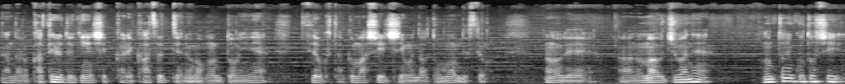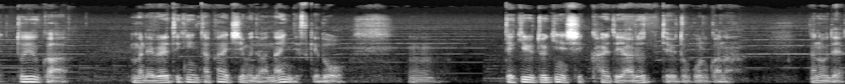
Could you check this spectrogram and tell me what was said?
なんだろう勝てる時にしっかり勝つっていうのが本当にね強くたくましいチームだと思うんですよ。なのであのまあうちはね本当に今年というか、まあ、レベル的に高いチームではないんですけど、うん、できる時にしっかりとやるっていうところかな。なので、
